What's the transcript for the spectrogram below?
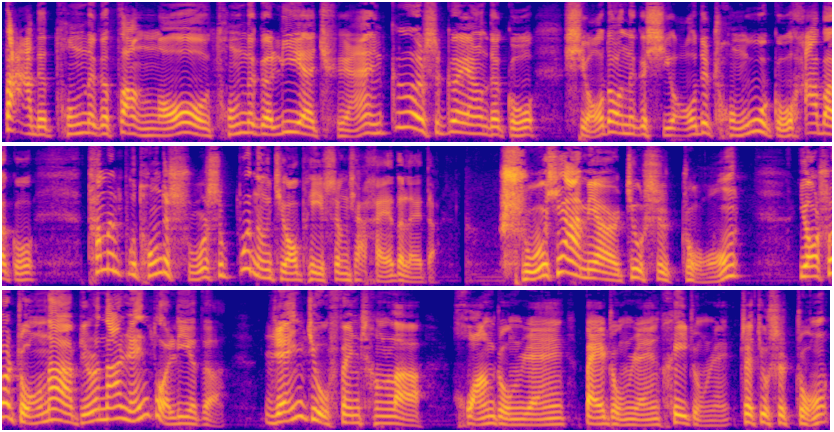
大的从那个藏獒，从那个猎犬，各式各样的狗，小到那个小的宠物狗、哈巴狗，它们不同的属是不能交配生下孩子来的。属下面就是种。要说种呢，比如拿人做例子，人就分成了黄种人、白种人、黑种人，这就是种。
